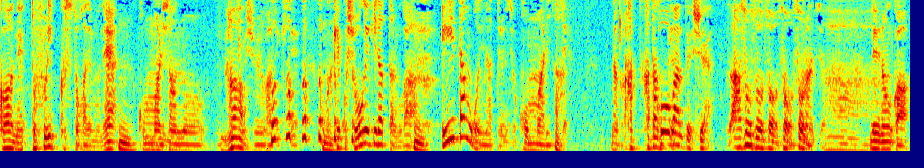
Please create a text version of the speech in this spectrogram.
果ネットフリックスとかでもね、うん。こんまりさんのなあ。研修ができて 僕結構衝撃だったのが、うん。英単語になってるんですよこんまりって。あ。なんかか片付け。交番と一緒や。あそうそうそうそうそうなんですよ。あでなんか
